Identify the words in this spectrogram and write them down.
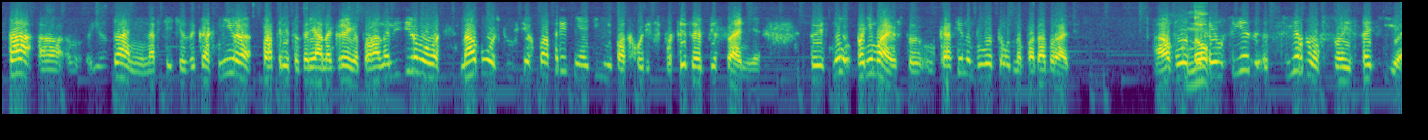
ста э, изданий на всех языках мира портрета Дариана Грея проанализировала. На обложке у всех портрет ни один не подходит под это описание. То есть, ну, понимаю, что картину было трудно подобрать А вот Но... Михаил Свердлов в своей статье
